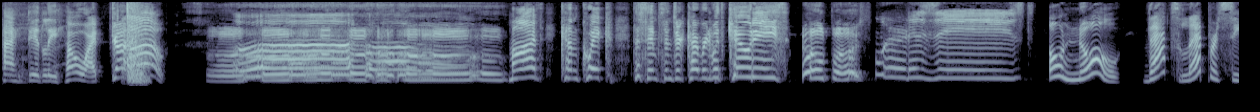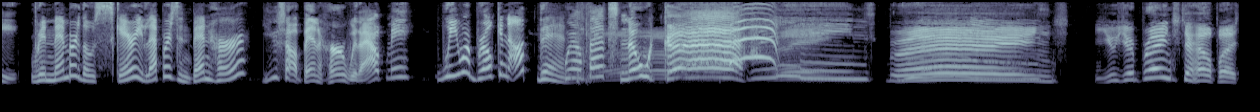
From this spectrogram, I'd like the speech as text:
Hi, diddly ho, I got. Oh! Maud, come quick! The Simpsons are covered with cooties! Help us! We're diseased. Oh no, that's leprosy. Remember those scary lepers in Ben Hur? You saw Ben Hur without me? We were broken up then. Well, that's no good. Brains. Brains! Use your brains to help us.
